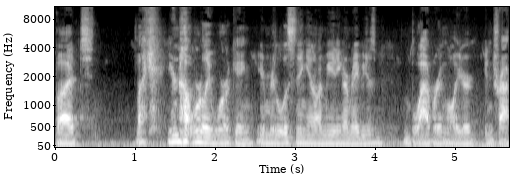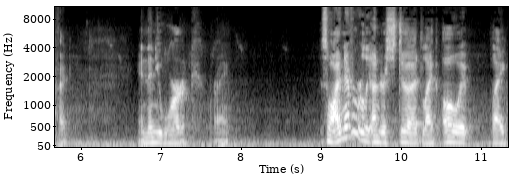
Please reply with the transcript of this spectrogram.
but like you're not really working. You're listening in on a meeting or maybe just blabbering while you're in traffic. And then you work, right? So I never really understood like, oh, it like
